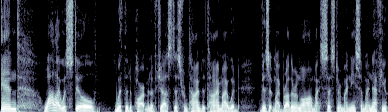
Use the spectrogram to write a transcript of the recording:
And while I was still with the Department of Justice from time to time, I would visit my brother in law, my sister, my niece, and my nephew,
